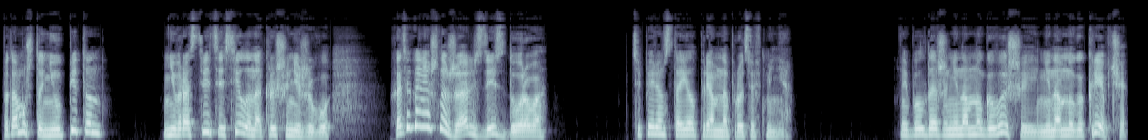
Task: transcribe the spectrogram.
Потому что не упитан, не в расцвете силы на крыше не живу. Хотя, конечно, жаль, здесь здорово». Теперь он стоял прямо напротив меня. И был даже не намного выше и не намного крепче.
